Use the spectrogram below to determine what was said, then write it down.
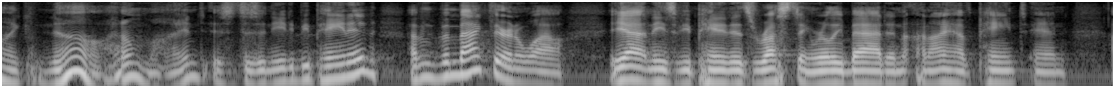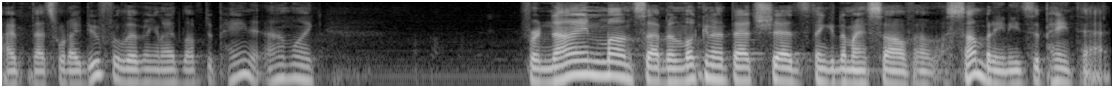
like, no, I don't mind. Is, does it need to be painted? I haven't been back there in a while. Yeah, it needs to be painted. It's rusting really bad, and, and I have paint, and I, that's what I do for a living, and I'd love to paint it. And I'm like, for nine months, I've been looking at that shed, thinking to myself, oh, somebody needs to paint that.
